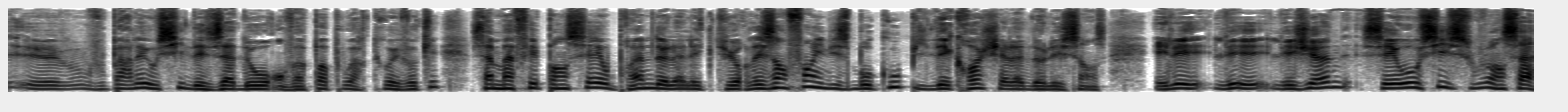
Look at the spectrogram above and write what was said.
euh, vous parlez aussi des ados. On va pas pouvoir tout évoquer. Ça m'a fait penser au problème de la lecture. Les enfants, ils lisent beaucoup, puis ils décrochent à l'adolescence. Et les les, les jeunes, c'est aussi souvent ça.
